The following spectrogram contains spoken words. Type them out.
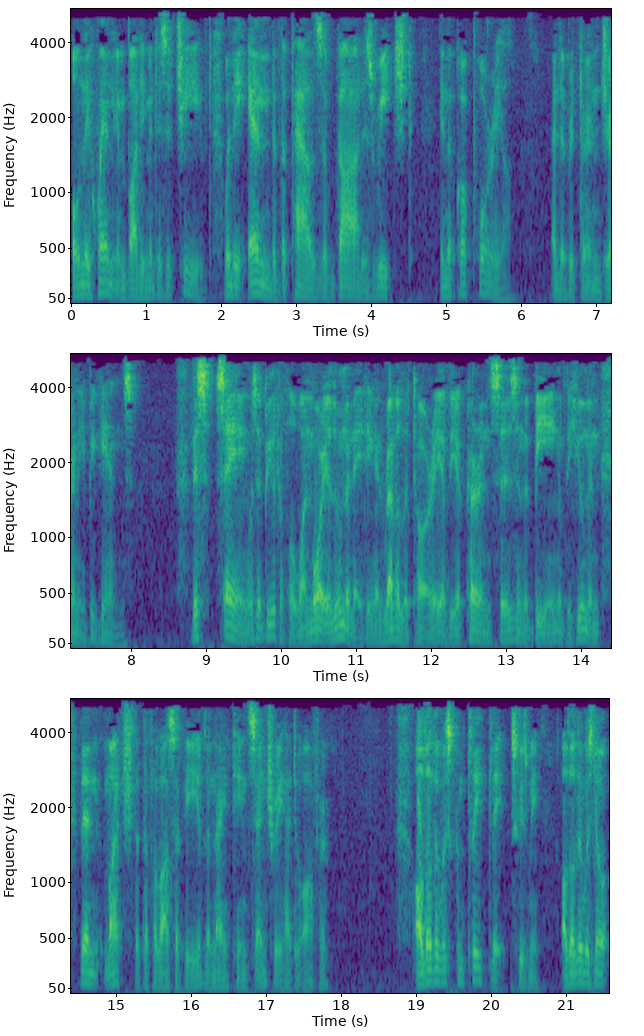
only when embodiment is achieved, when the end of the paths of God is reached in the corporeal, and the return journey begins. This saying was a beautiful one, more illuminating and revelatory of the occurrences and the being of the human than much that the philosophy of the nineteenth century had to offer. Although there was completely, excuse me, although there was no,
